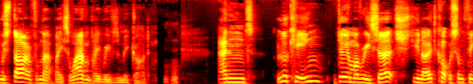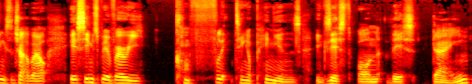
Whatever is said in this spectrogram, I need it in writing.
we're starting from that base. So I haven't played Reavers of Midgard, mm-hmm. and looking, doing my research, you know, to come up with some things to chat about. It seems to be a very conflicting opinions exist on this game.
